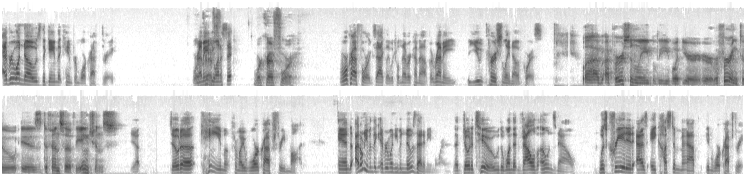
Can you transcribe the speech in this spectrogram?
everyone knows the game that came from Warcraft 3. Warcraft, Remy, you want to say? Warcraft 4. Warcraft 4, exactly, which will never come out. But Remy, you personally know, of course. Well, I, I personally believe what you're, you're, referring to is Defense of the Ancients. Yep. Dota came from a Warcraft 3 mod. And I don't even think everyone even knows that anymore. That Dota 2, the one that Valve owns now, was created as a custom map in Warcraft 3.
